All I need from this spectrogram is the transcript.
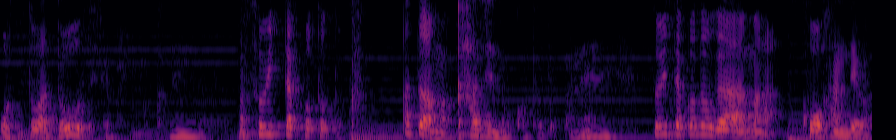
夫はどうすればいいのか、うん。まあ、そういったこととか。あとはまあ家事のこととかね、そういったことがまあ後半では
